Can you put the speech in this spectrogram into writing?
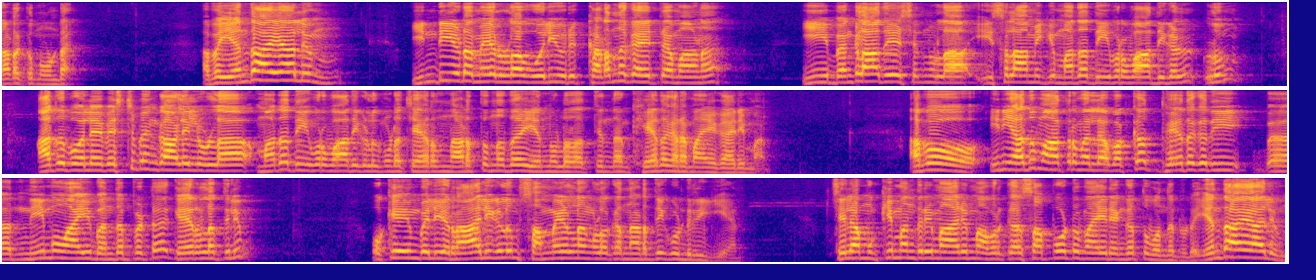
നടക്കുന്നുണ്ട്. അപ്പോൾ എന്തായാലും ഇന്ത്യയുടെ മേലുള്ള വലിയൊരു കടന്നുകയറ്റമാണ് ഈ ബംഗ്ലാദേശിൽ നിന്നുള്ള ഇസ്ലാമിക് മത തീവ്രവാദികളും അതുപോലെ വെസ്റ്റ് ബംഗാളിലുള്ള മത തീവ്രവാദികളും കൂടെ ചേർന്ന് നടത്തുന്നത് എന്നുള്ളത് അത്യന്തം ഖേദകരമായ കാര്യമാണ്. അപ്പോൾ ഇനി അതുമാത്രമല്ല വക്കത്ത് ഭേദഗതി നിയമവുമായി ബന്ധപ്പെട്ട് കേരളത്തിലും ഒക്കെയും വലിയ റാലികളും സമ്മേളനങ്ങളൊക്കെ നടത്തിക്കൊണ്ടിരിക്കുകയാണ്. ചില മുഖ്യമന്ത്രിമാരും അവർക്ക് സപ്പോർട്ടുമായി രംഗത്ത് വന്നിട്ടുണ്ട്. എന്തായാലും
